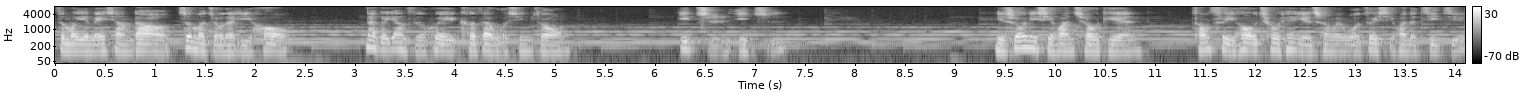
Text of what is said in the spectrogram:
怎么也没想到这么久的以后，那个样子会刻在我心中，一直一直。你说你喜欢秋天，从此以后秋天也成为我最喜欢的季节。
